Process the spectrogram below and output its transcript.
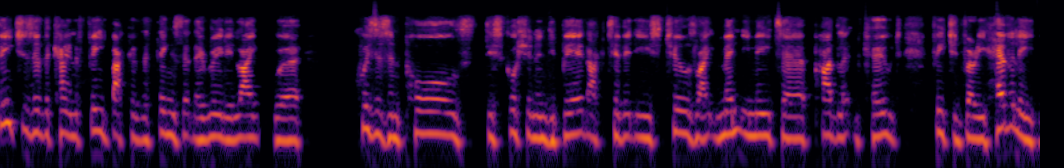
features of the kind of feedback of the things that they really liked were quizzes and polls, discussion and debate activities, tools like Mentimeter, Padlet and Kahoot featured very heavily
